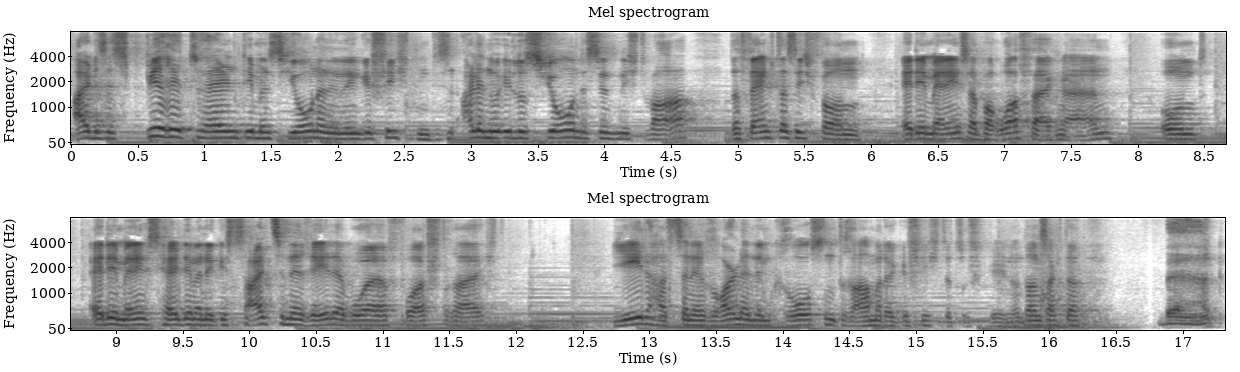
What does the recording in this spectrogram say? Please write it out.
all diese spirituellen Dimensionen in den Geschichten, die sind alle nur Illusionen, die sind nicht wahr. Da fängt er sich von Eddie Mannings ein paar Ohrfeigen ein und Eddie Mannings hält ihm eine gesalzene Rede, wo er vorstreicht, jeder hat seine Rolle in dem großen Drama der Geschichte zu spielen. Und dann sagt er, Bert,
